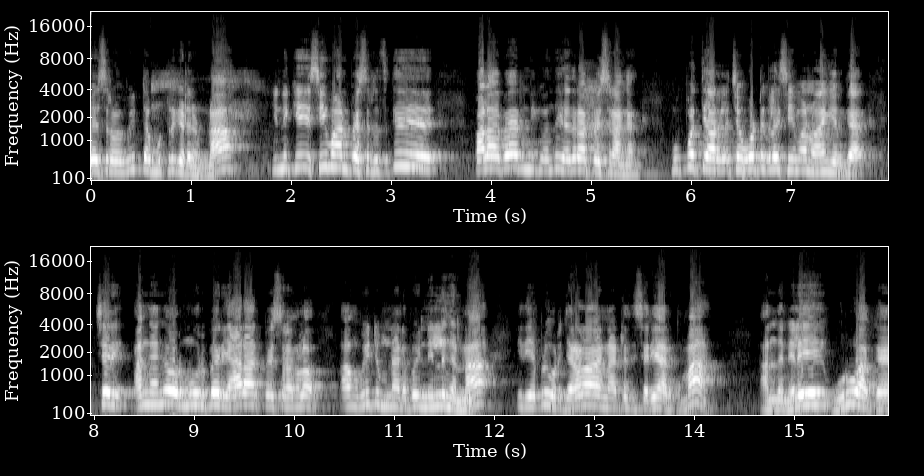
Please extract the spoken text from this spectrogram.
பேசுகிற வீட்டை முற்றுகிடணும்னா இன்றைக்கி சீமான் பேசுகிறதுக்கு பல பேர் இன்றைக்கி வந்து எதிராக பேசுகிறாங்க முப்பத்தி ஆறு லட்சம் ஓட்டுகளை சீமான் வாங்கியிருக்கார். சரி அங்கங்கே ஒரு நூறு பேர் யார் யார் பேசுகிறாங்களோ அவங்க வீட்டு முன்னாடி போய் நில்லுங்கன்னா இது எப்படி ஒரு ஜனநாயக நாட்டில் இது சரியாக இருக்குமா? அந்த நிலையை உருவாக்க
